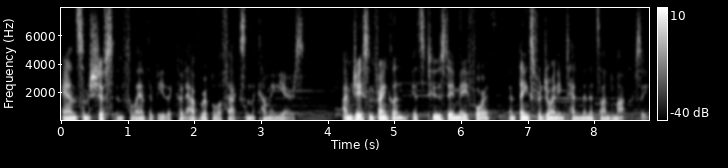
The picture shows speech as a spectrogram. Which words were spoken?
and some shifts in philanthropy that could have ripple effects in the coming years. I'm Jason Franklin. It's Tuesday, May 4th, and thanks for joining 10 Minutes on Democracy.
